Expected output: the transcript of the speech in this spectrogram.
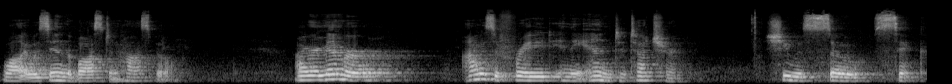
while I was in the Boston hospital. I remember I was afraid in the end to touch her. She was so sick.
